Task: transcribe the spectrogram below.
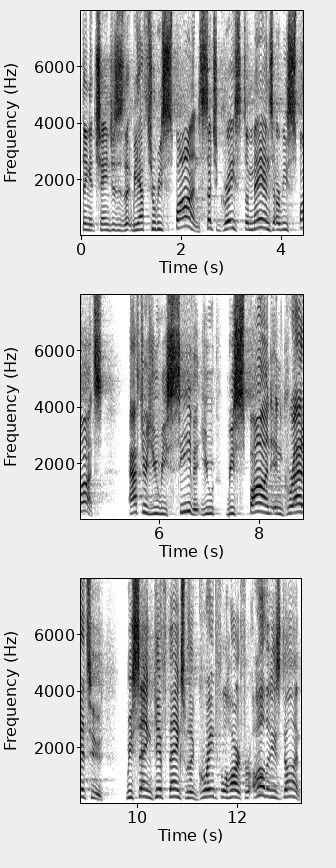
thing it changes is that we have to respond. Such grace demands a response. After you receive it, you respond in gratitude. We saying, Give thanks with a grateful heart for all that He's done.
